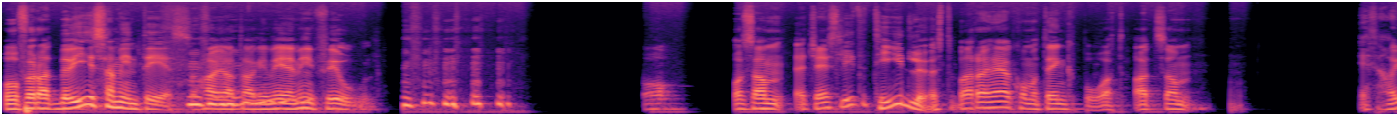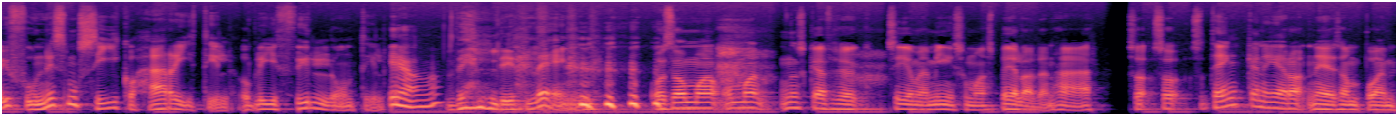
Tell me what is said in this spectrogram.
Och för att bevisa min tes så har jag tagit med min fiol. Och, och som, det känns lite tidlöst, bara här jag kom att tänka på att, att som, det har ju funnits musik och härj till och bli fyllon till ja. väldigt länge. och så om man, om man, nu ska jag försöka se om jag minns hur man spelar den här, så, så, så tänker ni er att ni är som på en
